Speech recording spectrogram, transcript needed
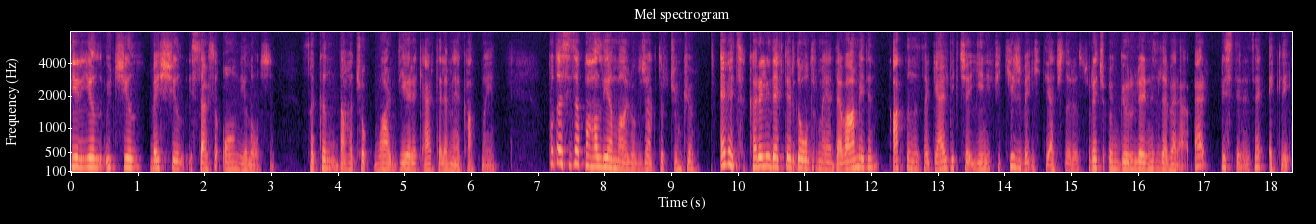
bir yıl, üç yıl, beş yıl, isterse on yıl olsun. Sakın daha çok var diyerek ertelemeye kalkmayın. Bu da size pahalıya mal olacaktır çünkü. Evet, kareli defteri doldurmaya devam edin. Aklınıza geldikçe yeni fikir ve ihtiyaçları süreç öngörülerinizle beraber listenize ekleyin.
